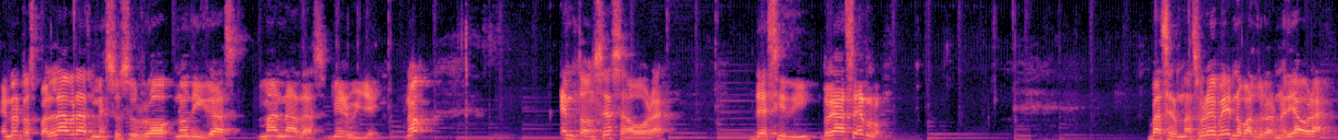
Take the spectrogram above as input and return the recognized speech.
En otras palabras, me susurró, no digas manadas, Mary Jane, ¿no? Entonces ahora decidí rehacerlo. Va a ser más breve, no va a durar media hora.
